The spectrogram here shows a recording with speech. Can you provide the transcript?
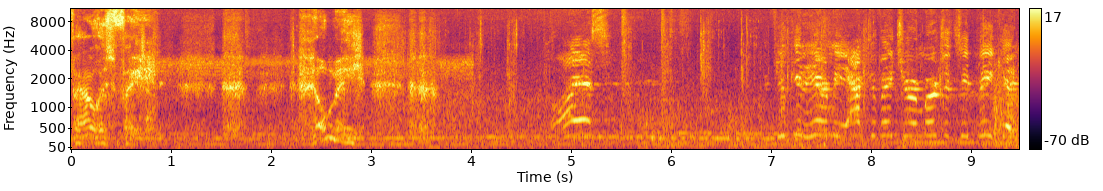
Power's fading. Help me. Elias! If you can hear me, activate your emergency beacon!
